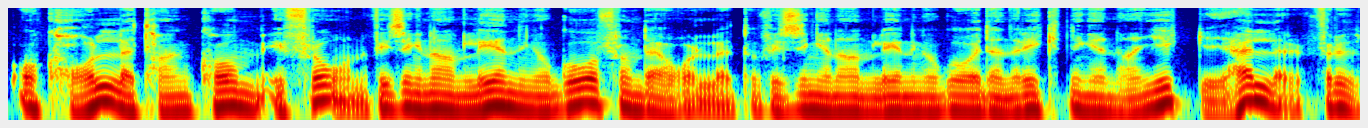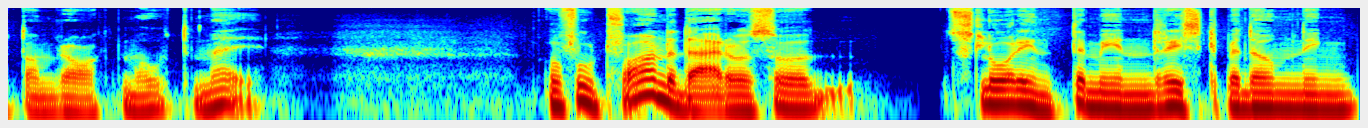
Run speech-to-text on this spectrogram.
och hållet han kom ifrån. Det finns ingen anledning att gå från det hållet och det finns ingen anledning att gå i den riktningen han gick i heller, förutom rakt mot mig. Och fortfarande där och så slår inte min riskbedömning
